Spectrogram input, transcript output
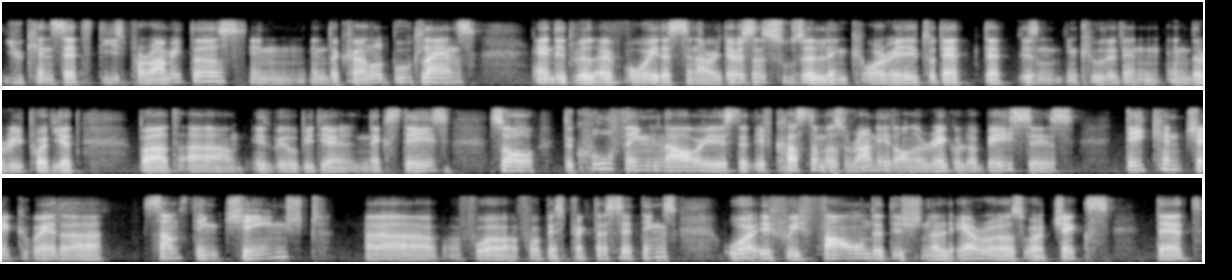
you can set these parameters in, in the kernel boot lines and it will avoid a scenario. There's a SUSE link already to that that isn't included in, in the report yet, but um, it will be there next days. So the cool thing now is that if customers run it on a regular basis, they can check whether something changed uh, for, for best practice settings, or if we found additional errors or checks that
